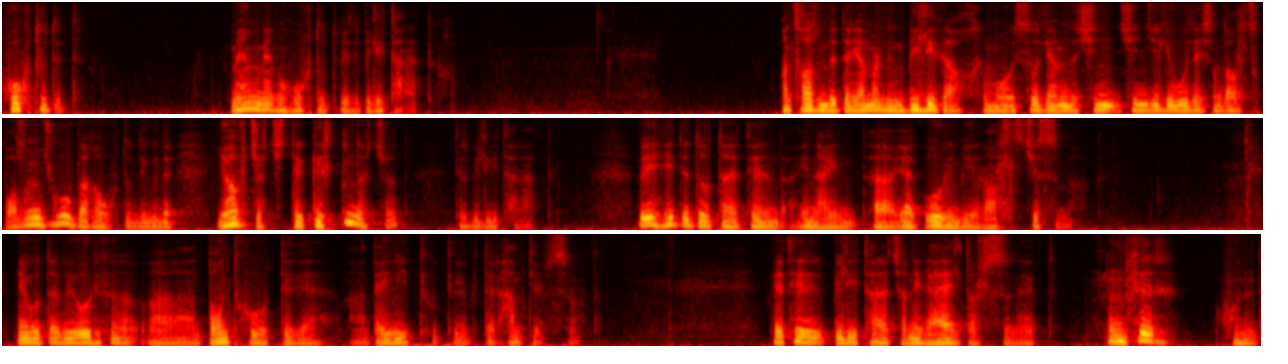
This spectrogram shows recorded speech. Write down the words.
хүүхдүүдэд мянган мянган хүүхдүүд бид бэлэг тараадаг. Онцгойлон бид нар ямар нэгэн бэлэг авах юм уу эсвэл ямар шинэ шинэ жилийн үйл ажиллагаанд оролцох боломжгүй байгаа хүүхдүүдийг бид явж тэр гэрт нь очиод тэр бэлгийг тараад Би хэд хэд удаа тэр энэ аянд яг өөрийн биеэр оролцож исэн байна. Нэг удаа би өөрийнхөө дунд хүүтэйгээ Давид хүүтэйгээ бид тэр хамт явсан. Тэгээ тэр бэлэг тарааж нэг айлд орсон. Тэгээд үнэхээр хүнд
